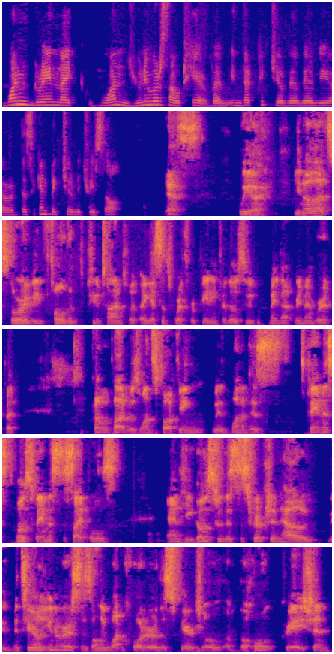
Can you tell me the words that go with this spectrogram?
one grain like one universe out here where, in that picture where, where we are the second picture which we saw. Yes. We are you know that story we've told it a few times but i guess it's worth repeating for those who may not remember it but Prabhupada was once talking with one of his famous most famous disciples and he goes through this description how the material universe is only one quarter of the spiritual of the whole creation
